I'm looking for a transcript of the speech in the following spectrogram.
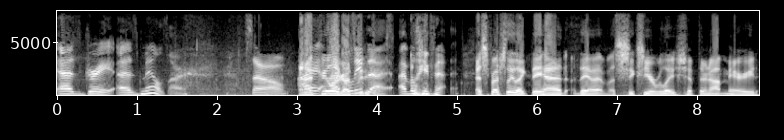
as great as males are. So And I I, feel like- Regards to believe that. games. I believe that. Especially like they had they have a six year relationship. They're not married,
